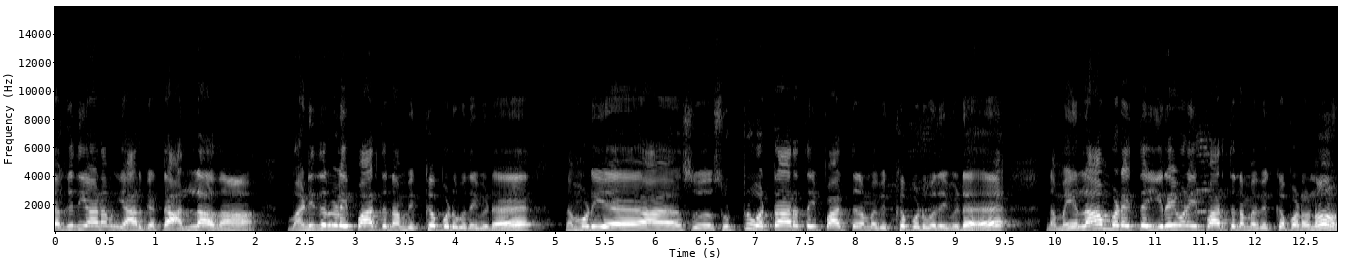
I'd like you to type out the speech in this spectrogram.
தகுதியானவன் யார் கேட்டால் அல்லாஹ் தான். மனிதர்களை பார்த்து நாம் வெக்கப்படுவதை விட நம்முடைய சு சுற்று வட்டாரத்தை பார்த்து நம்ம வெக்கப்படுவதை விட நம்ம எல்லாம் படைத்த இறைவனை பார்த்து நம்ம வெக்கப்படணும்.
